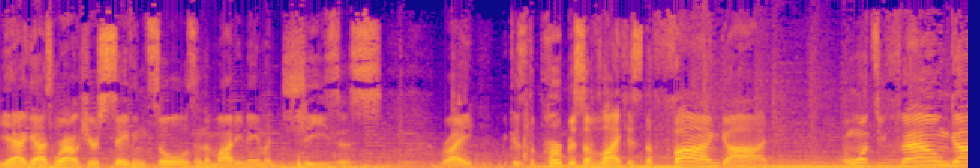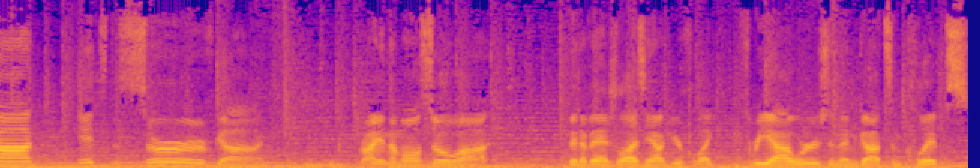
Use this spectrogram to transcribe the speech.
yeah, guys, we're out here saving souls in the mighty name of Jesus, right? Because the purpose of life is to find God. And once you found God, it's to serve God, right? And I'm also uh, been evangelizing out here for like three hours and then got some clips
